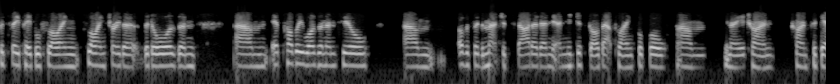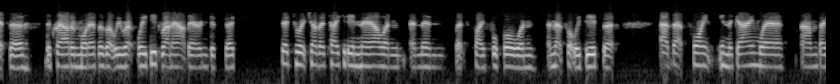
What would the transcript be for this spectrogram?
could see people flowing flowing through the, the doors, and um, it probably wasn't until um, obviously the match had started and, and you just go about playing football. Um, you know, you try and try and forget the, the crowd and whatever, but we we did run out there and just said said to each other, "Take it in now," and and then let's play football, and and that's what we did. But at that point in the game where um, they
